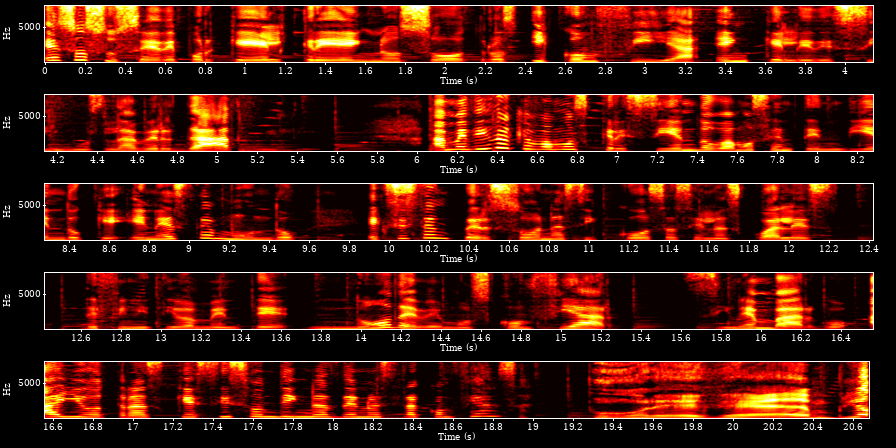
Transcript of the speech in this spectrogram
Eso sucede porque él cree en nosotros y confía en que le decimos la verdad, Willy. A medida que vamos creciendo, vamos entendiendo que en este mundo existen personas y cosas en las cuales definitivamente no debemos confiar. Sin embargo, hay otras que sí son dignas de nuestra confianza. Por ejemplo.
